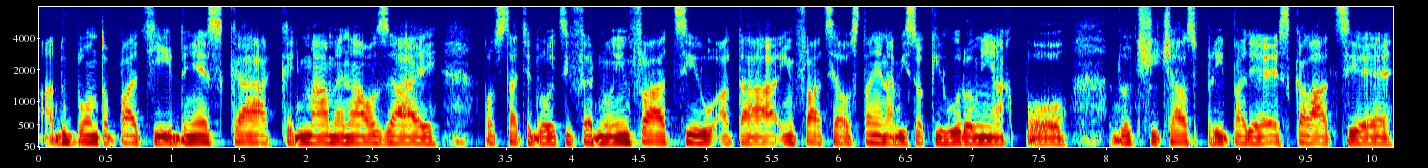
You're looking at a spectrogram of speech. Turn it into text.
a duplom to platí dneska, keď máme naozaj v podstate dvojcifernú infláciu a tá inflácia ostane na vysokých úrovniach po dlhší čas. V prípade eskalácie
